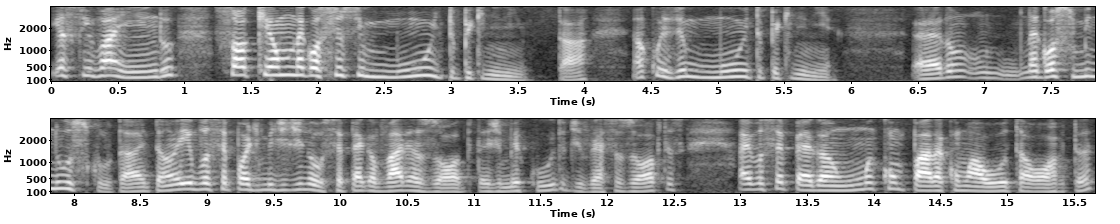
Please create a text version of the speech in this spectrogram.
E assim vai indo, só que é um negocinho assim muito pequenininho, tá? É uma coisinha muito pequenininha. É um negócio minúsculo, tá? Então aí você pode medir de novo. Você pega várias órbitas de Mercúrio, diversas órbitas, aí você pega uma, compara com a outra órbita,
